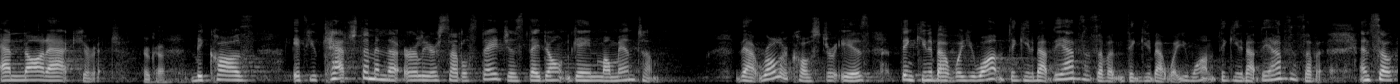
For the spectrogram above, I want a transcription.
and not accurate Okay. because if you catch them in the earlier subtle stages they don't gain momentum that roller coaster is thinking about what you want and thinking about the absence of it and thinking about what you want and thinking about the absence of it. And so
